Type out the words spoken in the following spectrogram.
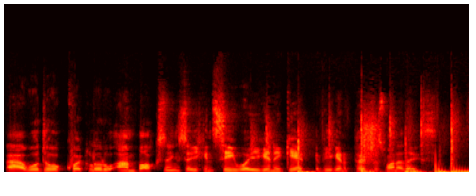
Uh, we'll do a quick little unboxing so you can see what you're gonna get if you're gonna purchase one of these.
